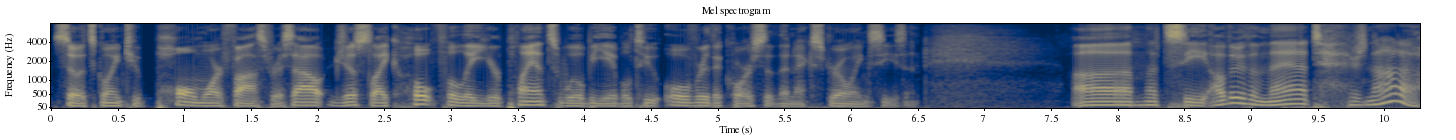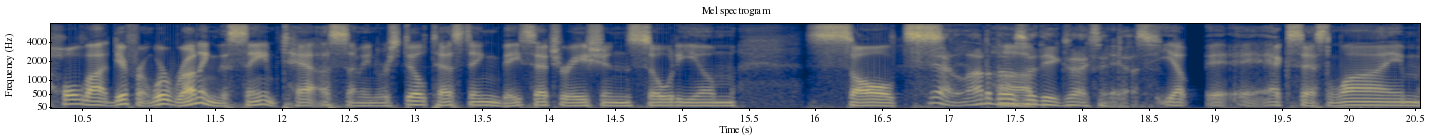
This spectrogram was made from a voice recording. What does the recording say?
So it's going to pull more phosphorus out, just like hopefully your plants will be able to over the course of the next growing season. Uh, let's see. Other than that, there's not a whole lot different. We're running the same tests. I mean, we're still testing base saturation, sodium, salts. Yeah, a lot of those uh, are the exact same tests. Yep. Excess lime,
